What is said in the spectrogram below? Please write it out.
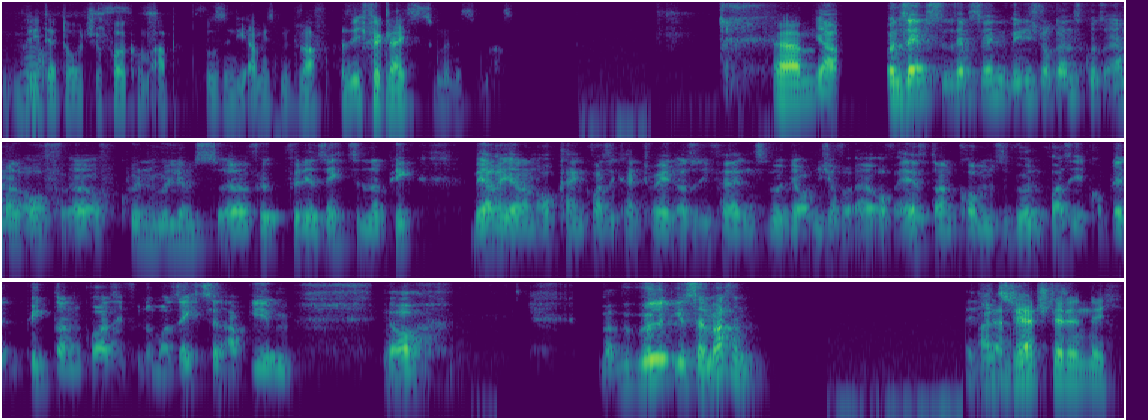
dreht ja. der Deutsche vollkommen ab. So sind die Amis mit Waffen. Also ich vergleiche es zumindest immer so. Ähm, ja, und selbst, selbst wenn, wenn ich noch ganz kurz einmal auf, äh, auf Quinn Williams äh, für, für den 16er Pick, wäre ja dann auch kein, quasi kein Trade. Also die Falcons würden ja auch nicht auf, äh, auf 11 dann kommen. Sie würden quasi ihren kompletten Pick dann quasi für Nummer 16 abgeben. Ja, würdet ihr es denn machen? Ich an der Stelle nicht.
